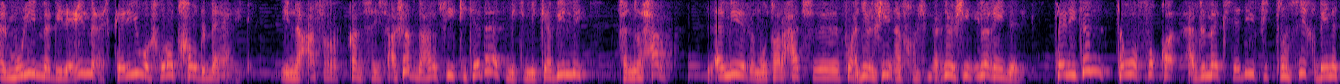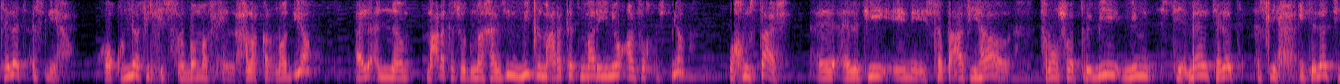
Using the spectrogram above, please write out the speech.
الملمة بالعلم العسكري وشروط خوض المعارك. إن عصر القرن السادس عشر ظهرت فيه كتابات مثل ميكافيلي فن الحرب الأمير مطارحات في 21 1521 إلى غير ذلك. ثالثا توفق عبد الملك السعدي في التنسيق بين ثلاث أسلحة. وقلنا في الحس ربما في الحلقة الماضية على أن معركة المخازن مثل معركة مارينيان 1515 آه، التي استطاع فيها فرانسوا premier من استعمال ثلاث أسلحة ثلاث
